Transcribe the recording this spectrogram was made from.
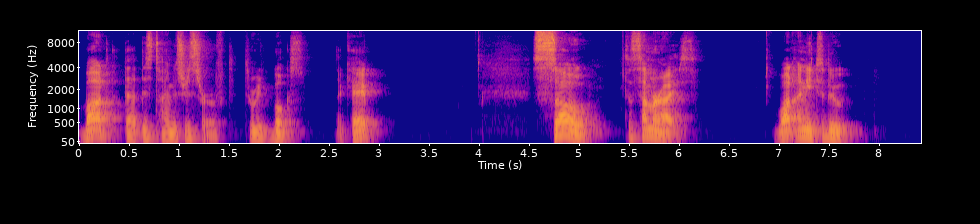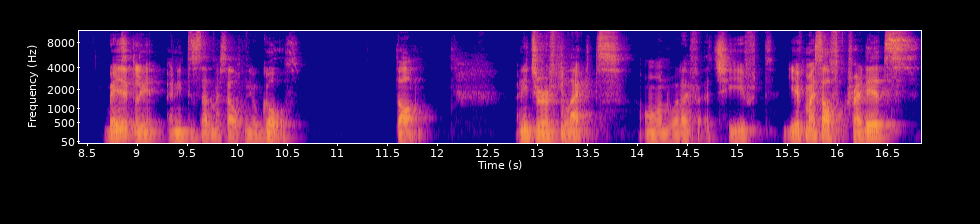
but that this time is reserved to read books. Okay. So to summarize, what I need to do basically, I need to set myself new goals. Done. I need to reflect on what I've achieved, give myself credits,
